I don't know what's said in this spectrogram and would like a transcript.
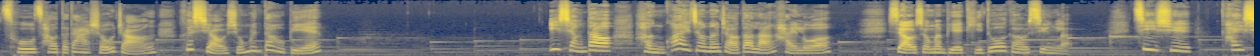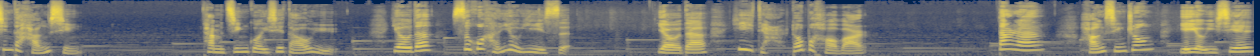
粗糙的大手掌，和小熊们道别。一想到很快就能找到蓝海螺，小熊们别提多高兴了，继续开心的航行。他们经过一些岛屿，有的似乎很有意思。有的一点儿都不好玩儿。当然，航行中也有一些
